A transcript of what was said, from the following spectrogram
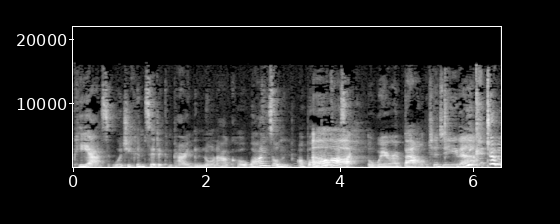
P.S. Would you consider comparing the non-alcohol wines on our bon podcast? Ah, we're about to do that. We could do a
